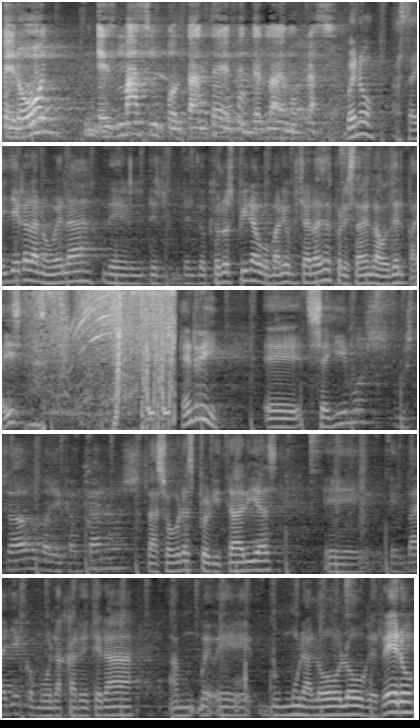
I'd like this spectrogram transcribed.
Pero hoy es más importante defender la democracia. Bueno, hasta ahí llega la novela del, del- del doctor Ospina. Mario, muchas gracias por estar en La Voz del País. Henry, eh, seguimos frustrados los vallecaucanos, las obras prioritarias eh, del valle como la carretera am- eh, Muralolo Guerrero,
